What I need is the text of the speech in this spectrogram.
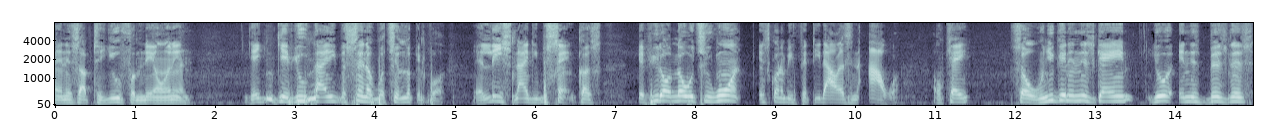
and it's up to you from there on in. They can give you ninety percent of what you're looking for, at least ninety percent, because if you don't know what you want, it's gonna be fifty dollars an hour. Okay, so when you get in this game, you're in this business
